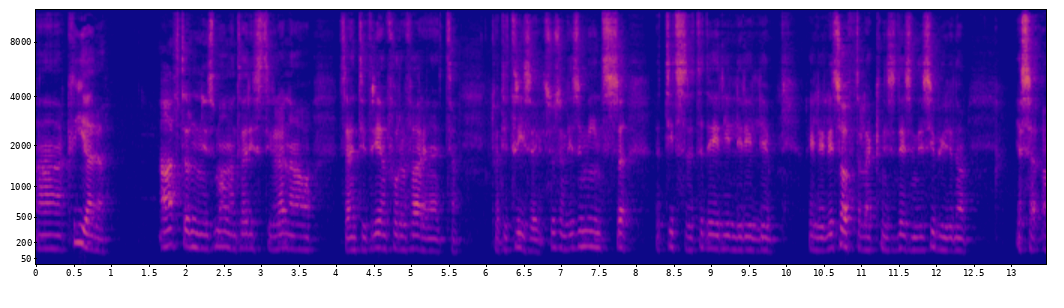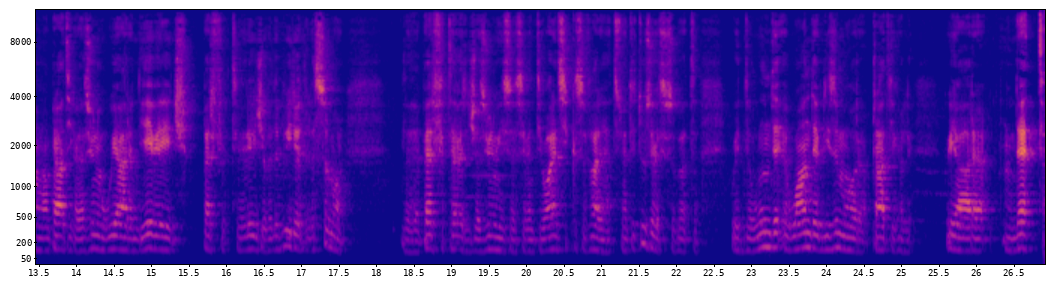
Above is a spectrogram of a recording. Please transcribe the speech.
Uh, clear. Afternoon is moment very still right now. 73 and 4 Fahrenheit. 23 Celsius and this means that it's today really really really really soft like this days in this period. Yes, on a pratica as you know we are in the average perfect average of the period less or more. The perfect average as you know is 71 and 6 Fahrenheit 22 Celsius but with one, de one degrees more practically we are in that.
